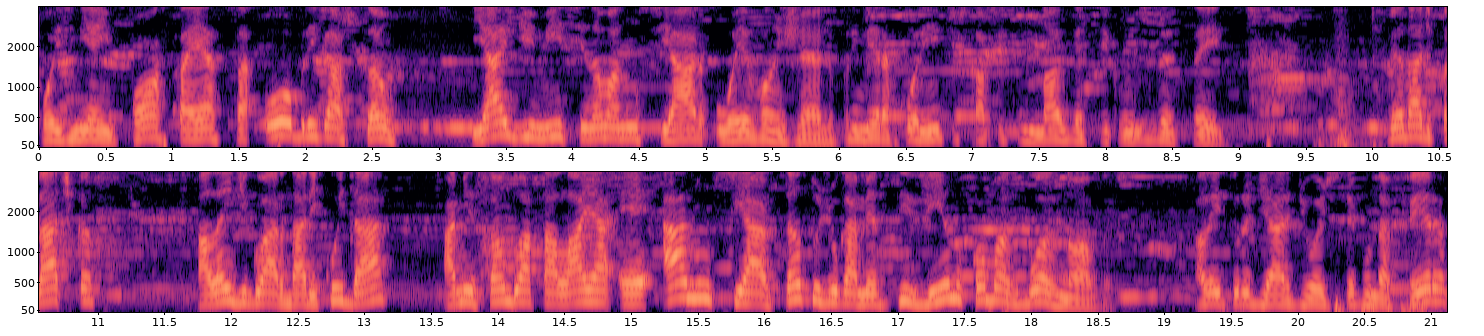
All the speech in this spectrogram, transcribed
pois me é imposta essa obrigação. E ai de mim se não anunciar o evangelho. 1 Coríntios capítulo 9, versículo 16. Verdade prática, além de guardar e cuidar, a missão do atalaia é anunciar tanto o julgamento divino como as boas novas. A leitura diária de hoje, segunda-feira,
